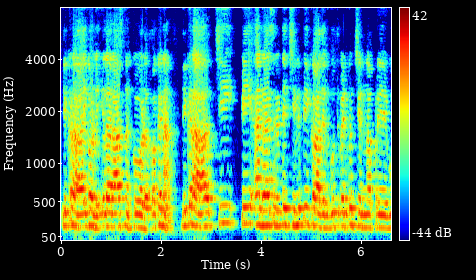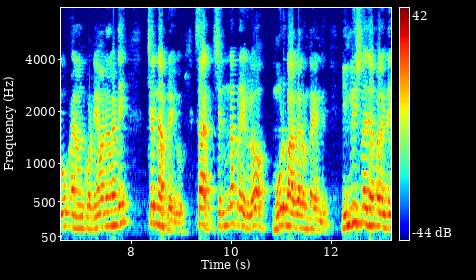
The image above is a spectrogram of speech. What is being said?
ఇక్కడ ఇగోండి ఇలా రాసిన కోడ్ ఓకేనా? ఇక్కడ చిపి అని రాసినంటే చిలిపి కాదని గుర్తుపెట్టుకుని చిన్న ప్రేగు అని అనుకోండి. ఏమనాలండి? చిన్న ప్రేగు. సార్ చిన్న ప్రేగులో మూడు భాగాలు ఉంటాయండి. ఇంగ్లీష్లో చెప్పాలంటే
